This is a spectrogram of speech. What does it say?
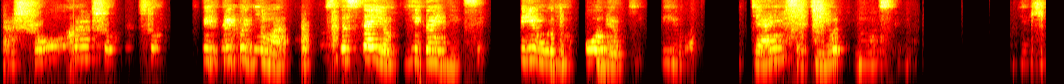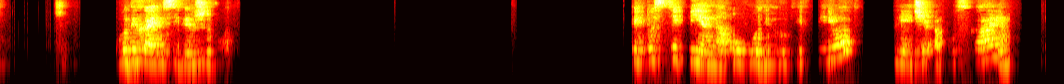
Хорошо, хорошо. Теперь приподнимаем достаем ягодицы, переводим обе руки вперед, тянемся вперед прямой спиной. Держим. Выдыхаем себе в живот. Теперь постепенно уводим руки вперед, плечи опускаем и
